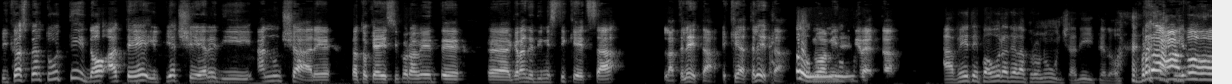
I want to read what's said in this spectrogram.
il Cross per Tutti, do a te il piacere di annunciare dato che hai sicuramente eh, grande dimestichezza, l'atleta. E che atleta? Oh. Nuovamente in diretta. Avete paura della pronuncia, ditelo. Bravo!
